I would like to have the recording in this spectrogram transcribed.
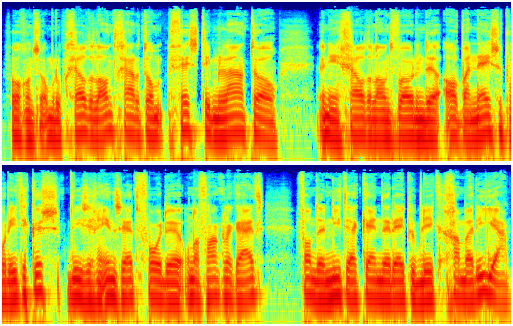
Volgens Omroep Gelderland gaat het om Festim Lato... een in Gelderland wonende Albanese politicus... die zich inzet voor de onafhankelijkheid van de niet erkende republiek Gamaria.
